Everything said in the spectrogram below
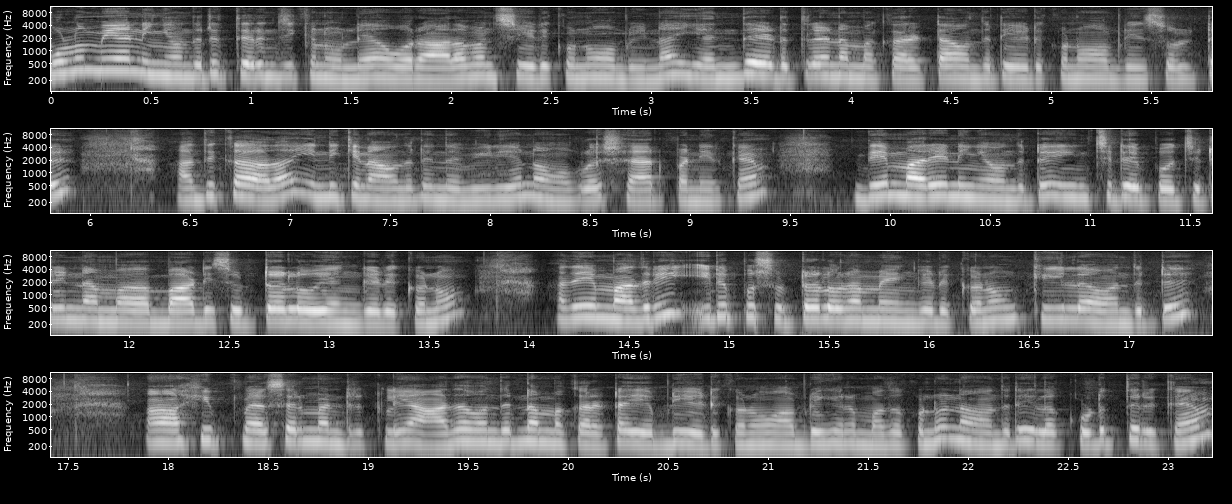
முழுமையாக நீங்கள் வந்துட்டு தெரிஞ்சுக்கணும் இல்லையா? ஒரு அலவன்ஸ் எடுக்கணும் அப்படின்னா எந்த இடத்துல நம்ம கரெக்டாக வந்துட்டு எடுக்கணும் அப்படின்னு சொல்லிட்டு அதுக்காக தான் இன்றைக்கி நான் வந்துட்டு இந்த வீடியோ நான் உங்க ஷேர் பண்ணியிருக்கேன். இதே மாதிரி நீங்கள் வந்துட்டு இன்ச்சு டேப் வச்சுட்டு நம்ம பாடி சுற்றளவு எங்கே எடுக்கணும்? அதே மாதிரி இடுப்பு சுற்றளவு நம்ம எங்கே எடுக்கணும்? கீழே வந்துட்டு ஹிப் மெஷர்மெண்ட் இருக்கு இல்லையா? அதை வந்துட்டு நம்ம கரெக்டாக எப்படி எடுக்கணும் அப்படிங்கிற முதற்கொண்டு நான் வந்துட்டு இதில் கொடுத்துருக்கேன்.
